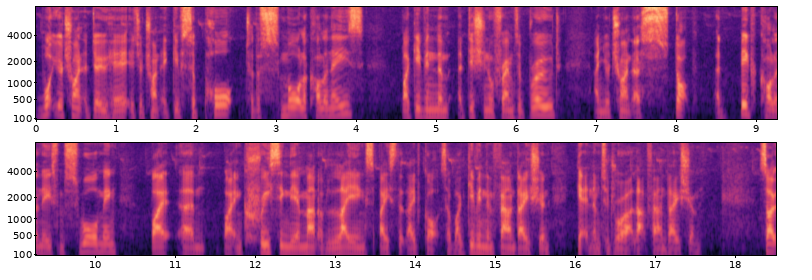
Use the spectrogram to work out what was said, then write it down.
what you're trying to do here is you're trying to give support to the smaller colonies by giving them additional frames of brood, and you're trying to stop big colonies from swarming by um, by increasing the amount of laying space that they've got. So by giving them foundation, getting them to draw out that foundation. So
